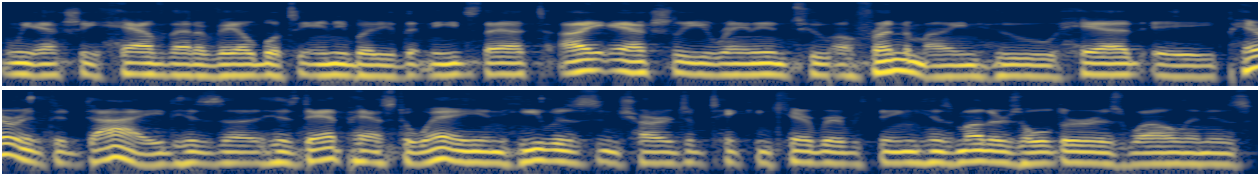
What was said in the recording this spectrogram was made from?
We actually have that available to anybody that needs that. I actually ran into a friend of mine who had a parent that died. His uh, his dad passed away, and he was in charge of taking care of everything. His mother's older as well, and his,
